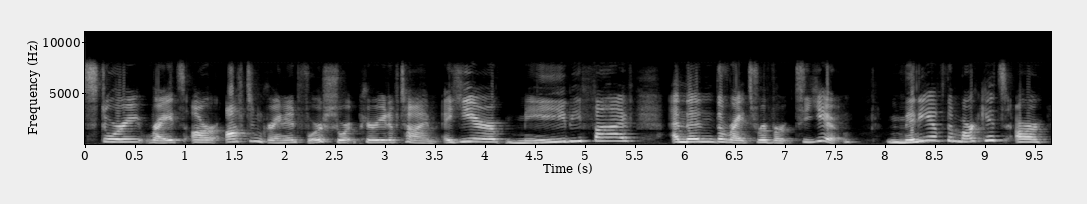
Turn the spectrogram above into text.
story rights are often granted for a short period of time, a year, maybe five, and then the rights revert to you. Many of the markets are,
